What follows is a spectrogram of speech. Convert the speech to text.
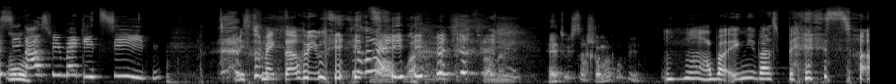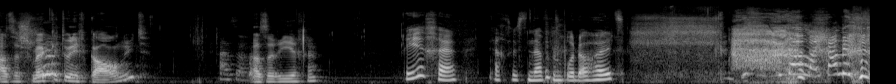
Es sieht Oh. aus wie Medizin. Es schmeckt auch wie Milch. hey, du hast doch schon mal probiert. Hm, Aber irgendwie war es besser. Also schmecken tue ich gar nicht. Also, Also riechen. Rieche. Ich dachte, wir sind auf dem Bruder Holz. oh mein Gott,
